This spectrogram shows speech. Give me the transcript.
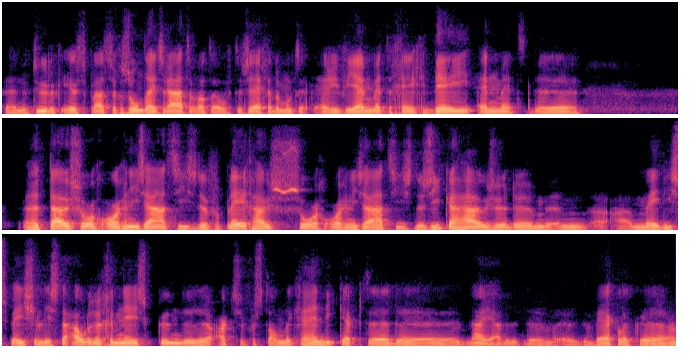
natuurlijk eerste plaats de Gezondheidsraad er wat over te zeggen. Dan moet het RIVM met de GGD en met de uh, thuiszorgorganisaties, de verpleeghuiszorgorganisaties, de ziekenhuizen, de uh, medisch specialisten ouderengeneeskunde, de artsen verstandelijk gehandicapten, de, nou ja, de, werkelijk uh,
